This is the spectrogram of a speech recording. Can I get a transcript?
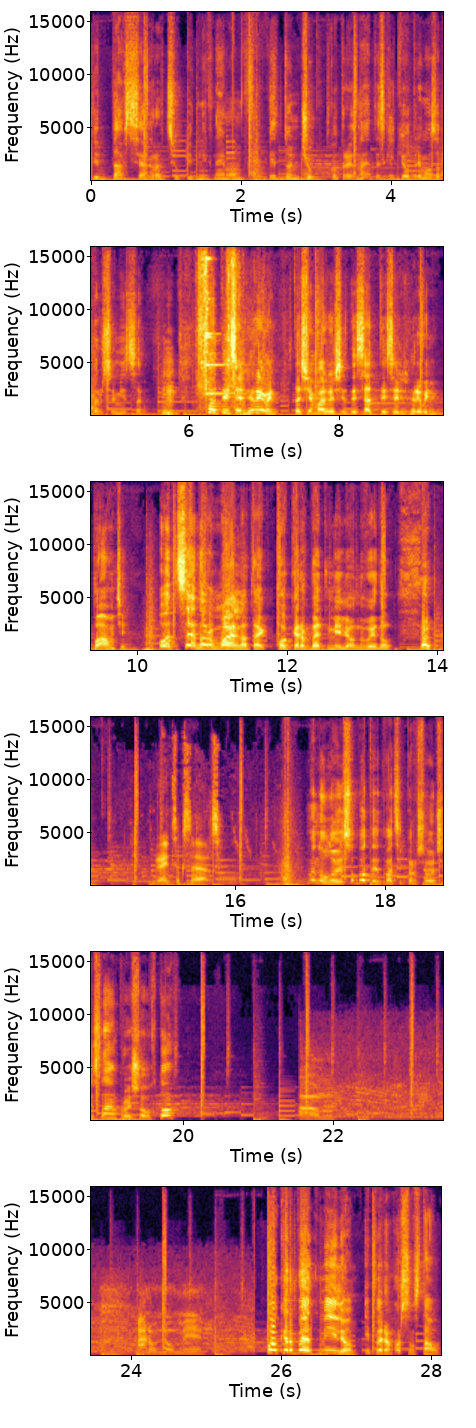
піддався гравцю під нікнеймом Піддончук, котрий знаєте скільки отримав за перше місце? Хм, 100 тисяч гривень та ще майже 60 тисяч гривень баунті. Оце нормально так Bet Million видав. Great success. Минулої суботи, 21 числа, пройшов хто? Um, I don't know, man. Покербет Мільйон! І переможцем став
